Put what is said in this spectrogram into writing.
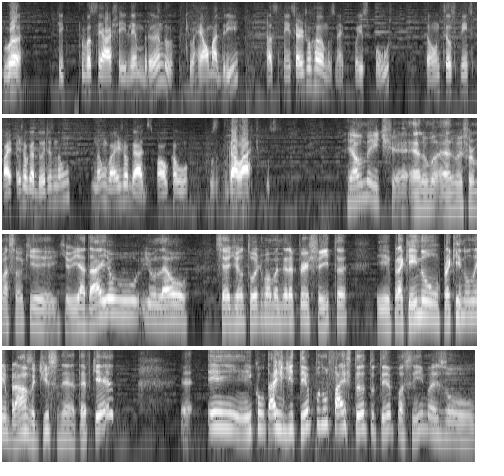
Luan, o que, que, você acha aí? Lembrando que o Real Madrid tá sem Sérgio Ramos, né? Que foi expulso. Então, seus principais jogadores não, não vai jogar, desfalca o, os Galácticos. Realmente, é, era uma, era uma informação que, que eu ia dar e o e o Léo se adiantou de uma maneira perfeita. E para quem não para quem não lembrava disso, né? Até porque é, em, em, contagem de tempo não faz tanto tempo assim, mas o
